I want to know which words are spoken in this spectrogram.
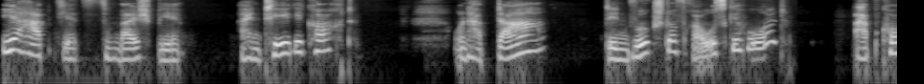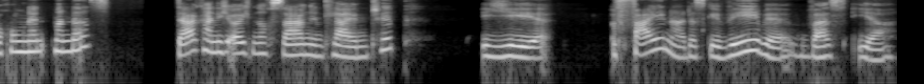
Ihr habt jetzt zum Beispiel einen Tee gekocht und habt da den Wirkstoff rausgeholt. Abkochung nennt man das. Da kann ich euch noch sagen, einen kleinen Tipp. Je feiner das Gewebe, was ihr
